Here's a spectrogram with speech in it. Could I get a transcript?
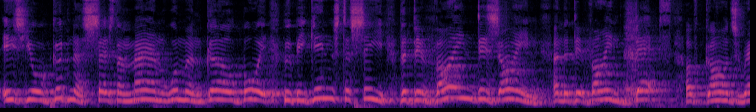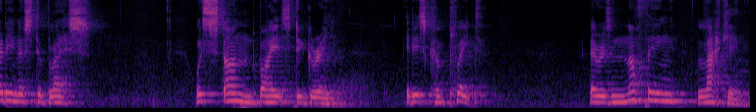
is your goodness, says the man, woman, girl, boy who begins to see the divine design and the divine depth of God's readiness to bless. We're stunned by its degree. It is complete. There is nothing lacking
